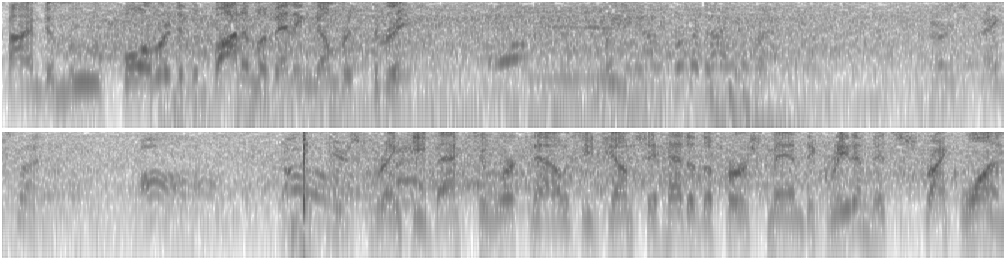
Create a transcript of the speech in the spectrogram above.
Time to move forward to the bottom of inning number three. Leading out for the Diamondbacks. First baseman, Paul. Here's Greinke back to work now as he jumps ahead of the first man to greet him. It's strike one.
